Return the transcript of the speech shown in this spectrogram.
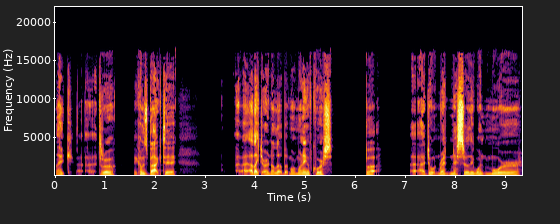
Like, I, don't know. It comes back to I, I'd like to earn a little bit more money, of course, but I, don't necessarily want more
